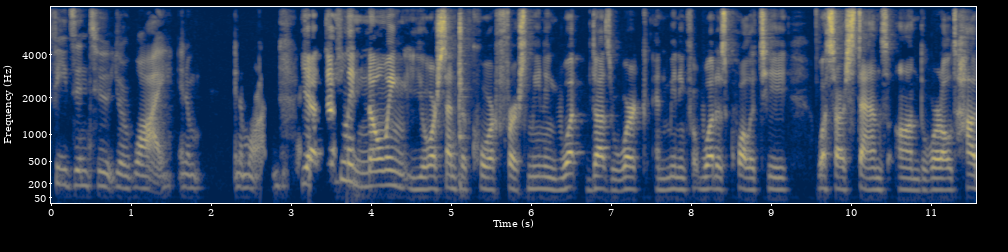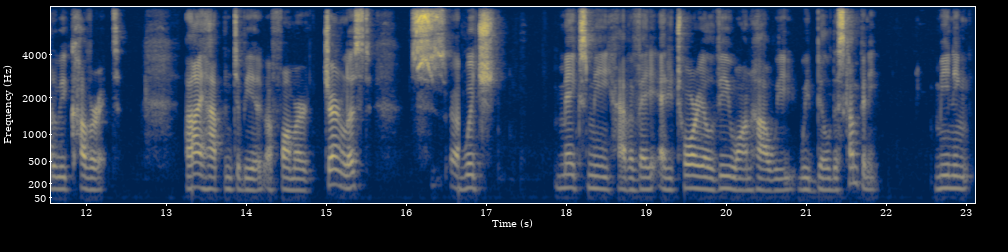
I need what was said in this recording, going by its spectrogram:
feeds into your why in a in a more yeah definitely knowing your center core first meaning what does work and meaningful what is quality what's our stance on the world how do we cover it? I happen to be a, a former journalist uh, which makes me have a very editorial view on how we we build this company. Meaning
